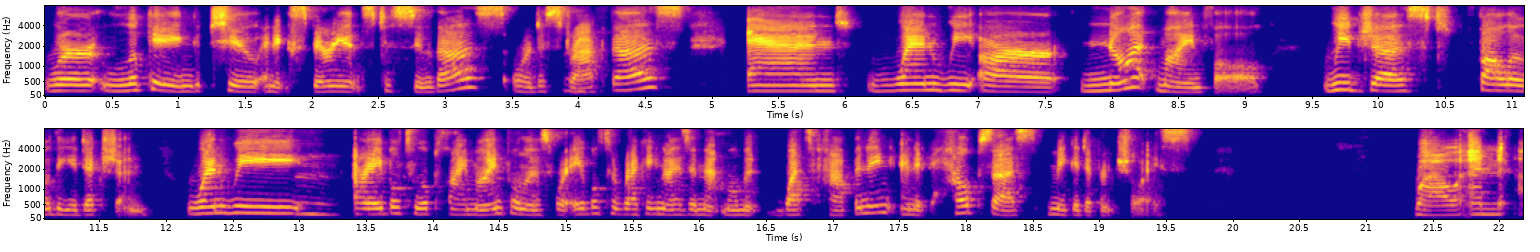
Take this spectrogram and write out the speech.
we're looking to an experience to soothe us or distract mm-hmm. us. And when we are not mindful, we just follow the addiction. When we mm. are able to apply mindfulness, we're able to recognize in that moment what's happening and it helps us make a different choice. Wow. And uh,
